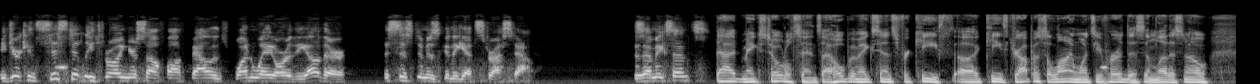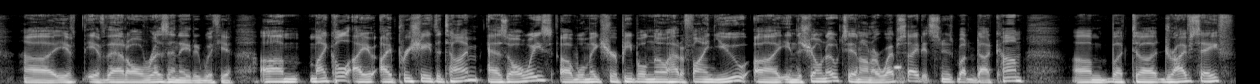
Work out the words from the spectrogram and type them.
If you're consistently throwing yourself off balance one way or the other, the system is going to get stressed out. Does that make sense? That makes total sense. I hope it makes sense for Keith. Uh, Keith, drop us a line once you've heard this and let us know uh, if if that all resonated with you. Um, Michael, I, I, appreciate the time as always. Uh, we'll make sure people know how to find you uh, in the show notes and on our website at snoozebutton.com. Um, but uh, drive safe.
